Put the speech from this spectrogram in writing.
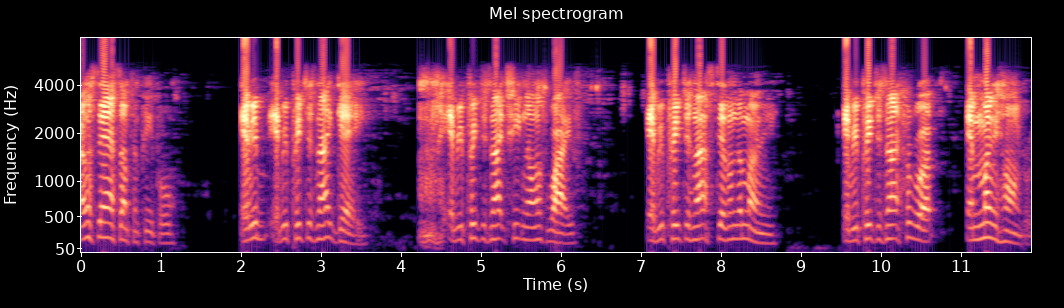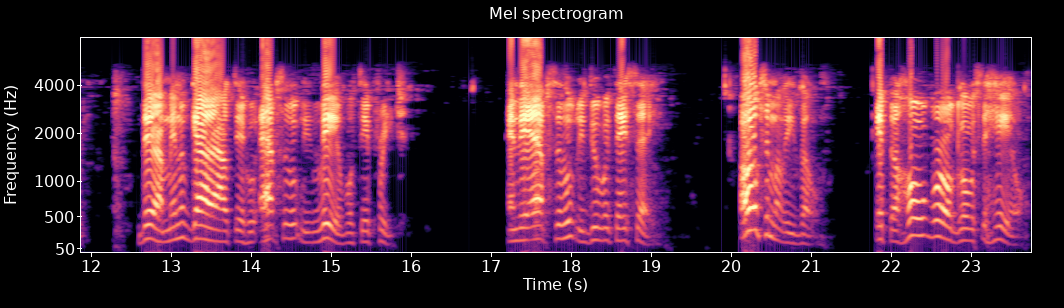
Understand something, people. Every every preacher's not gay. Every preacher's not cheating on his wife. Every preacher's not stealing the money. Every preacher's not corrupt and money hungry. There are men of God out there who absolutely live what they preach. And they absolutely do what they say. Ultimately, though, if the whole world goes to hell,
